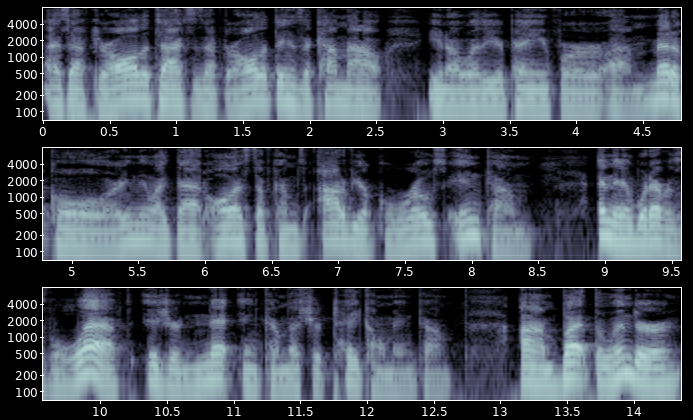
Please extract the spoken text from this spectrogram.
As after all the taxes, after all the things that come out, you know, whether you're paying for um, medical or anything like that, all that stuff comes out of your gross income. And then whatever's left is your net income. That's your take home income. Um, but the lender,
